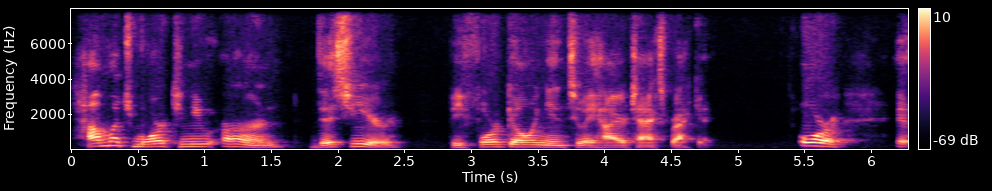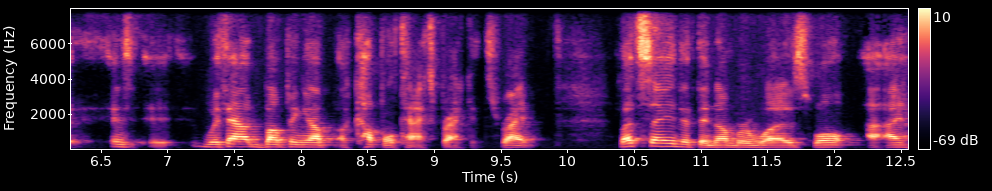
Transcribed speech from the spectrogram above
how much more can you earn this year before going into a higher tax bracket? Or without bumping up a couple tax brackets, right? Let's say that the number was, well, I,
